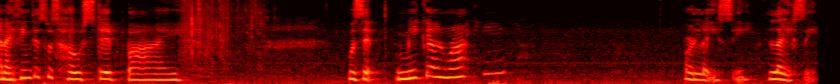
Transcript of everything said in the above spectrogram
And I think this was hosted by... Was it Meeka and Rocky? Or Lacey? Lacey.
